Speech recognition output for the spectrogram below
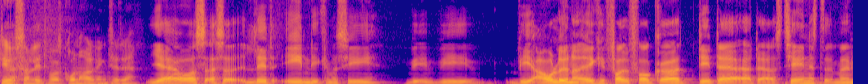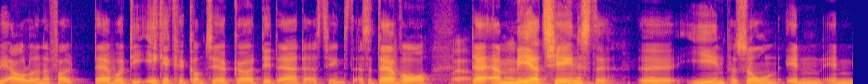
Det er jo sådan lidt vores grundholdning til det. Ja, og også altså, lidt egentlig, kan man sige. Vi, vi, vi aflønner ikke folk for at gøre det, der er deres tjeneste, men vi aflønner folk der, hvor de ikke kan komme til at gøre det, der er deres tjeneste. Altså der, hvor Ja, der er mere tjeneste øh, i en person, end, end,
